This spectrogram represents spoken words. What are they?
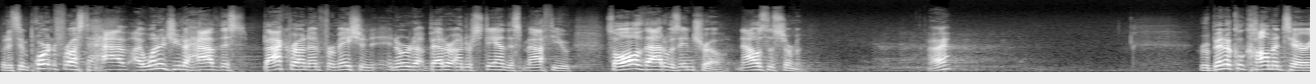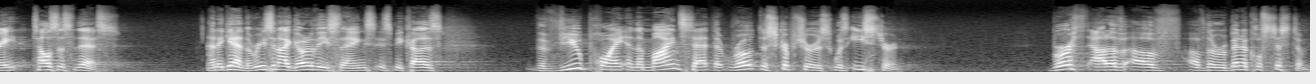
But it's important for us to have, I wanted you to have this background information in order to better understand this Matthew. So all of that was intro. Now is the sermon. All right? Rabbinical commentary tells us this. And again, the reason I go to these things is because the viewpoint and the mindset that wrote the scriptures was Eastern, birthed out of, of, of the rabbinical system.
